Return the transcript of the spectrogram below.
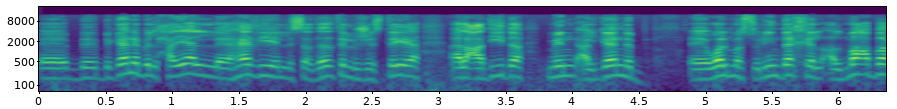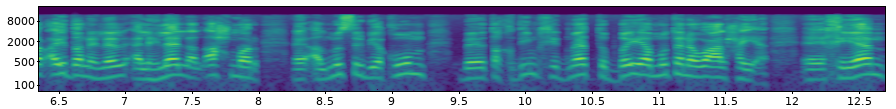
بجانب الحقيقة هذه الاستعدادات اللوجستية العديدة من الجانب والمسؤولين داخل المعبر أيضا الهلال الأحمر المصري بيقوم بتقديم خدمات طبية متنوعة الحقيقة خيام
